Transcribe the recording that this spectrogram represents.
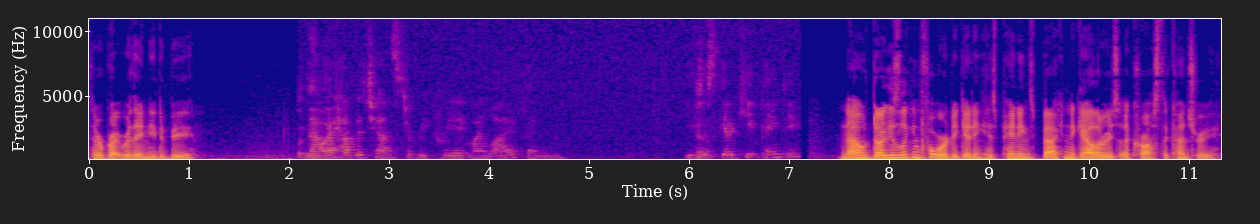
they're right where they need to be. Now I have the chance to recreate my life, and you Yeah. just get to keep painting. Now, Doug is looking forward to getting his paintings back into galleries across the country.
